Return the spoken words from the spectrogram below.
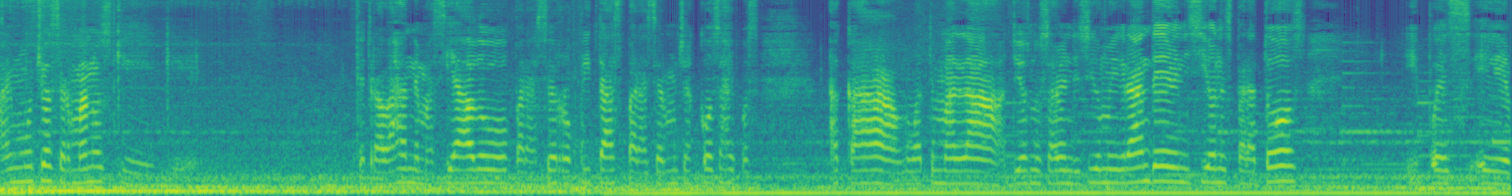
hay muchos hermanos que, que, que trabajan demasiado para hacer ropitas, para hacer muchas cosas y pues acá en Guatemala Dios nos ha bendecido muy grande, bendiciones para todos. Y pues eh,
